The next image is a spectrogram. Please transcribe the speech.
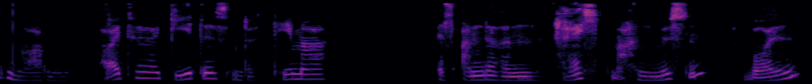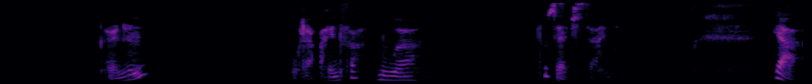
Guten Morgen. Heute geht es um das Thema es anderen recht machen müssen, wollen, können oder einfach nur du selbst sein. Ja,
